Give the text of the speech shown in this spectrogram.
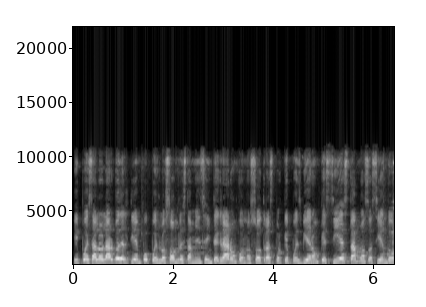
Y pues a lo largo del tiempo pues los hombres también se integraron con nosotras porque pues vieron que sí estamos haciendo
